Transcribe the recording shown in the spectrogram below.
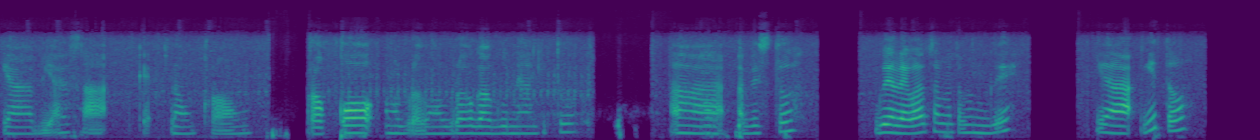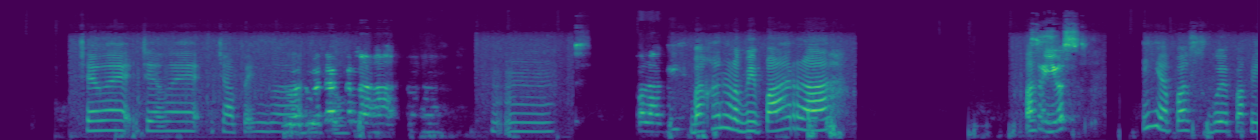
ya biasa kayak nongkrong rokok ngobrol-ngobrol gaguna gitu. Uh, abis tuh gue lewat sama temen gue. Ya gitu. Cewek cewek capek enggak dua-duanya gitu. kena. Mm -mm. apalagi? Bahkan lebih parah. Pas serius? Iya pas gue pakai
